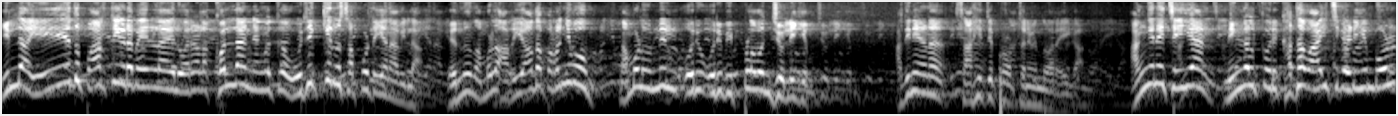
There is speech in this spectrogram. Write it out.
ഇല്ല ഏത് പാർട്ടിയുടെ പേരിലായാലും ഒരാളെ കൊല്ലാൻ ഞങ്ങൾക്ക് ഒരിക്കലും സപ്പോർട്ട് ചെയ്യാനാവില്ല. എന്ന് നമ്മൾ അറിയാതെ പറഞ്ഞു പോകും നമ്മൾ ഉള്ളിൽ ഒരു ഒരു വിപ്ലവം ജ്വലിക്കും. അതിനെയാണ് സാഹിത്യ പ്രവർത്തനം എന്ന് പറയുക. അങ്ങനെ ചെയ്യാൻ നിങ്ങൾക്കൊരു കഥ വായിച്ചു കഴിയുമ്പോൾ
